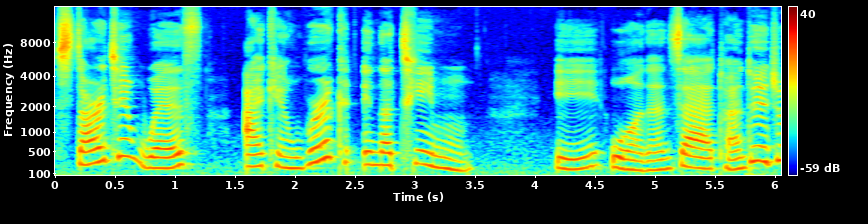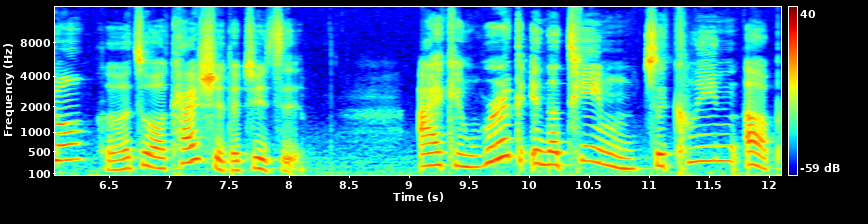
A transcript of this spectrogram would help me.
Starting with I can work in a team. 以我能在团队中合作开始的句子。I can work in a team to clean up。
